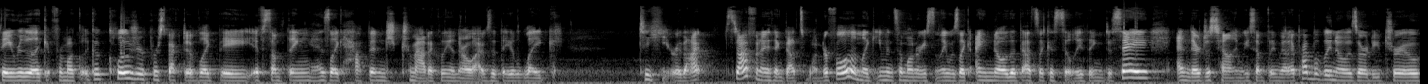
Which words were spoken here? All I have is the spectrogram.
they really like it from a, like a closure perspective. Like they, if something has like happened traumatically in their lives, that they like to hear that stuff and i think that's wonderful and like even someone recently was like i know that that's like a silly thing to say and they're just telling me something that i probably know is already true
